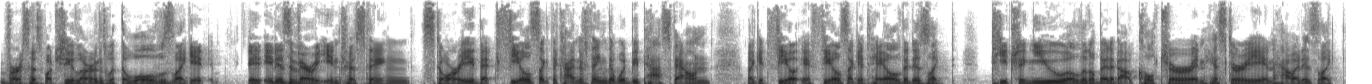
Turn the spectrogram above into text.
versus what she learns with the wolves. Like it, it, it is a very interesting story that feels like the kind of thing that would be passed down. Like it feel, it feels like a tale that is like teaching you a little bit about culture and history and how it is like,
